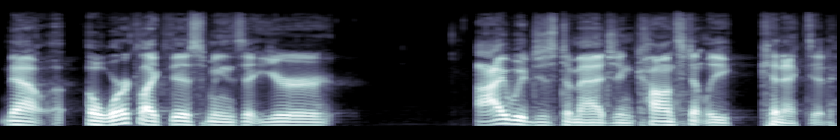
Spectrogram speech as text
Now, a work like this means that you're, I would just imagine, constantly connected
